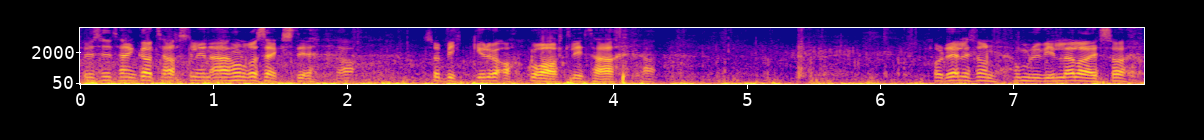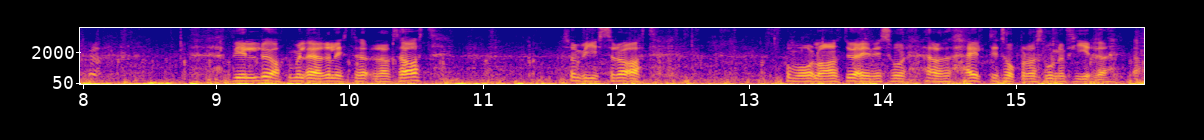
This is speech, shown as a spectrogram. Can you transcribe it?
Hvis vi tenker at terskelen er 160, Ja. så bikker du akkurat litt her. Ja. Og det er litt sånn, om du vil eller ei, så vil du akkumulere litt laktat, som viser da at på måleren at du er inne i zone, eller helt i toppen av sone fire. Det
